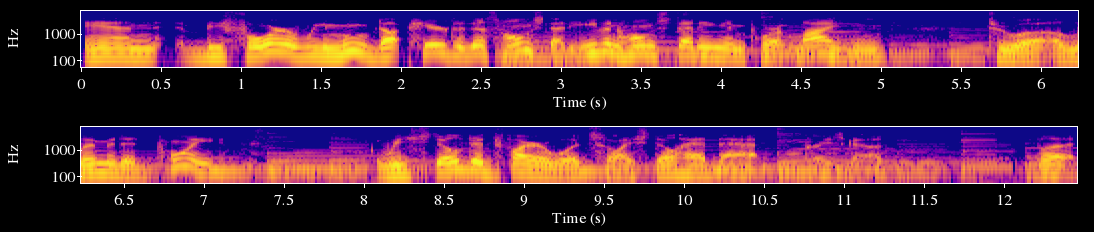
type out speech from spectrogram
And before we moved up here to this homestead, even homesteading in Port Leyden to a, a limited point, we still did firewood, so I still had that, praise God. But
